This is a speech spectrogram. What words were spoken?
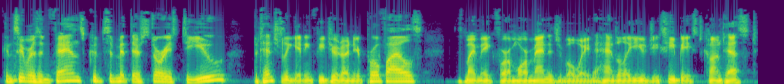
consumers and fans could submit their stories to you, potentially getting featured on your profiles. This might make for a more manageable way to handle a UGC-based contest.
